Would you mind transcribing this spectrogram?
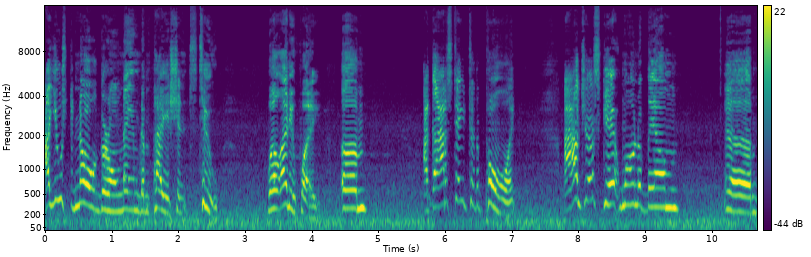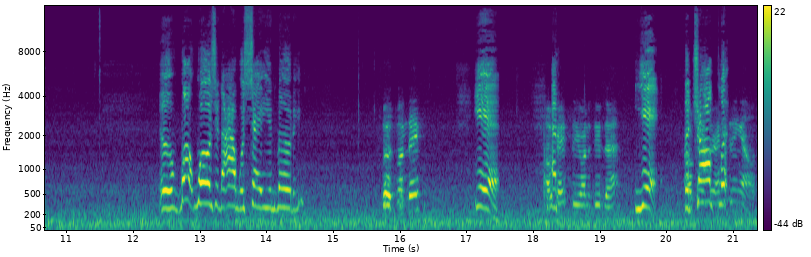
I used to know a girl named Impatience too. Well, anyway, um, I gotta stay to the point. I'll just get one of them. Um, uh, what was it I was saying, buddy? So sundae? Yeah, Okay, so you want to do that? yeah. The okay, chocolate, else?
